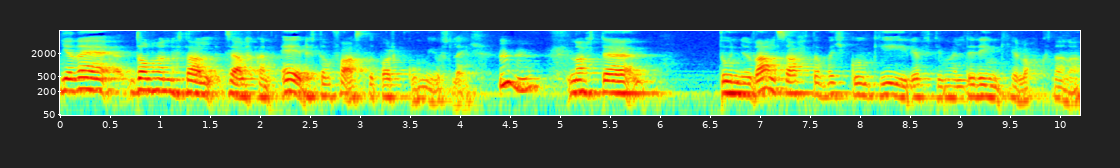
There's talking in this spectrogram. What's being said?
Ja det, donhan tal tälkan edeton fasta parkkum just lei. Mhm. Nahte tunju tal sahta vaikku kiirjefti meil ringi lohtana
